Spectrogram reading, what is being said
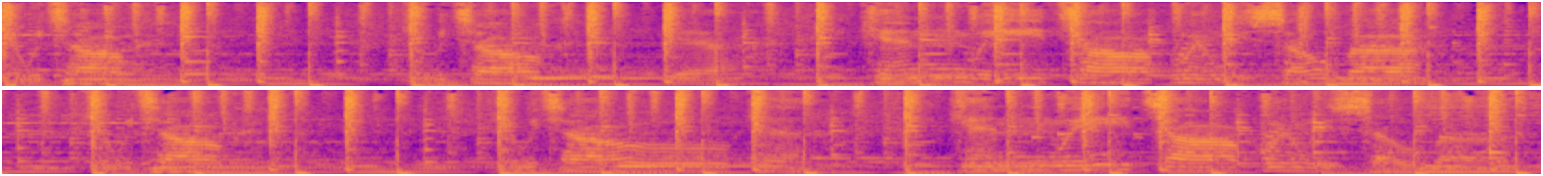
Can we talk? Can we talk? Yeah. Can we talk when we're sober? Can we talk? Can we talk? Yeah. Can we talk when we're sober?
